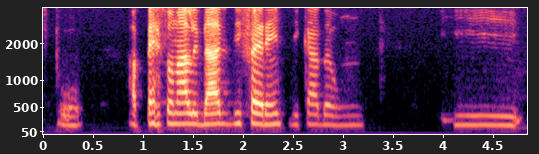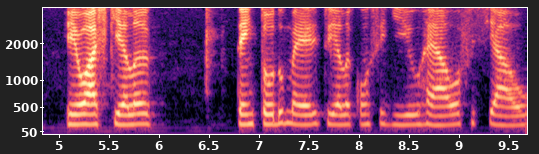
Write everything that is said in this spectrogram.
tipo, a personalidade diferente de cada um. E eu acho que ela tem todo o mérito e ela conseguiu, real oficial,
